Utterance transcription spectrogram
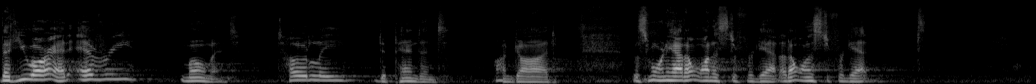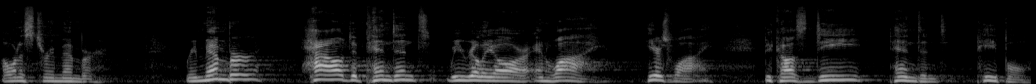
that you are at every moment totally dependent on God. This morning, I don't want us to forget. I don't want us to forget I want us to remember. Remember how dependent we really are and why. Here's why because dependent people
